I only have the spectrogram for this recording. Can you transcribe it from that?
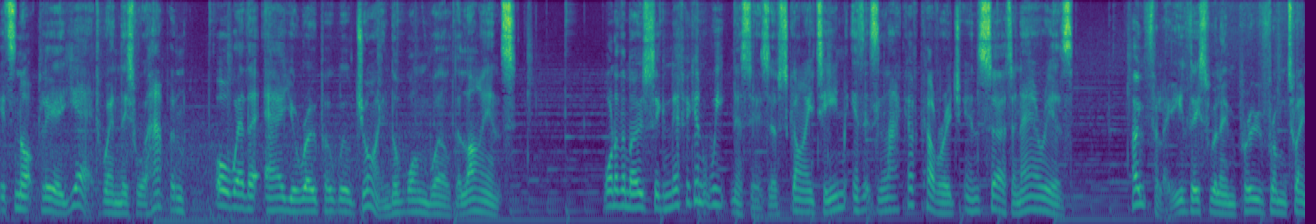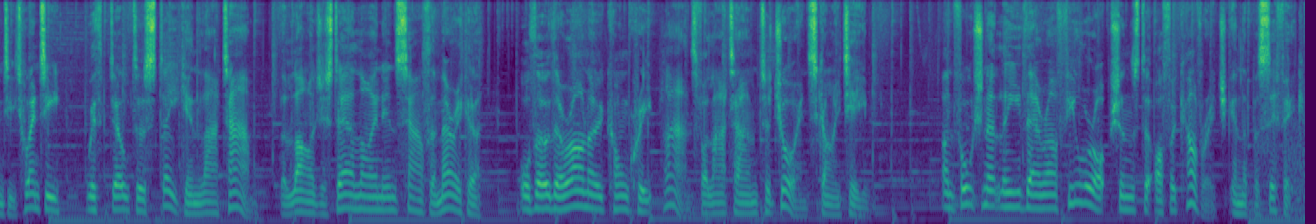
It's not clear yet when this will happen or whether Air Europa will join the Oneworld Alliance. One of the most significant weaknesses of SkyTeam is its lack of coverage in certain areas. Hopefully, this will improve from 2020 with Delta's stake in LATAM, the largest airline in South America, although there are no concrete plans for LATAM to join SkyTeam. Unfortunately, there are fewer options to offer coverage in the Pacific.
